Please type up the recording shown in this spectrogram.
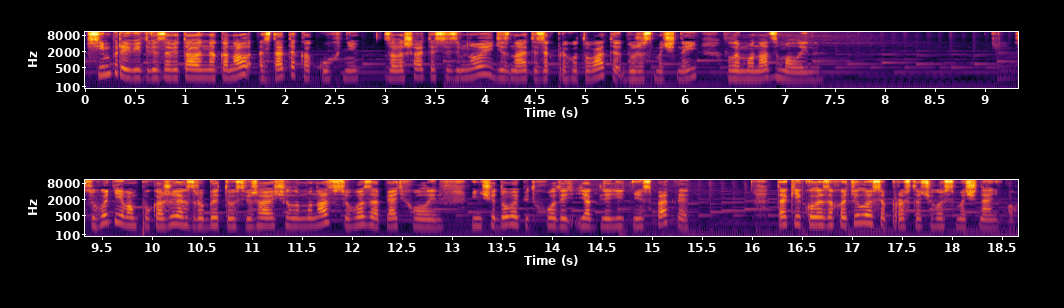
Всім привіт! Ви завітали на канал Естетика кухні. Залишайтеся зі мною і дізнаєтесь, як приготувати дуже смачний лимонад з малини. Сьогодні я вам покажу, як зробити освіжаючий лимонад всього за 5 хвилин. Він чудово підходить як для літньої спеки, так і коли захотілося просто чогось смачненького.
